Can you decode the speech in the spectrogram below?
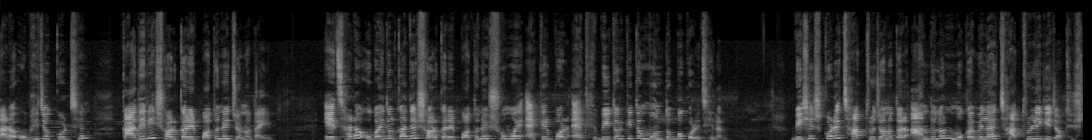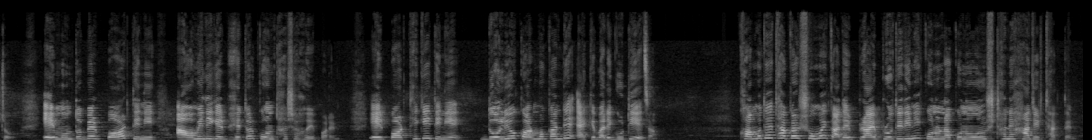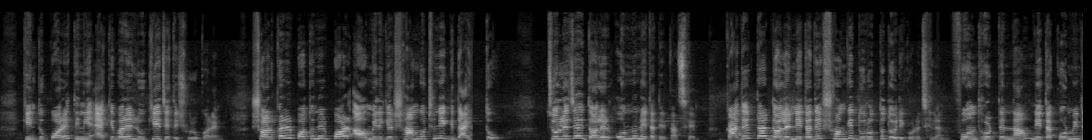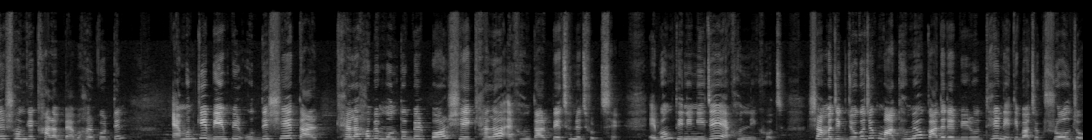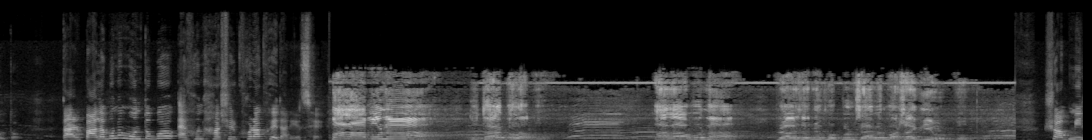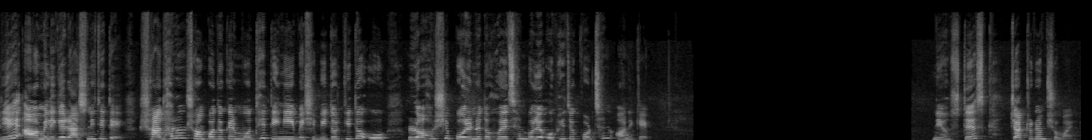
তারা অভিযোগ করছেন, কাদেরই সরকারের পতনের জন্য দায়ী। এছাড়া ওবায়দুল কাদের সরকারের পতনের সময় একের পর এক বিতর্কিত মন্তব্য করেছিলেন। বিশেষ করে ছাত্র জনতার আন্দোলন মোকাবেলায় ছাত্রলীগই যথেষ্ট। এই মন্তব্যের পর তিনি আওয়ামী লীগের ভেতর কোণঠাসা হয়ে পড়েন। এরপর থেকেই তিনি দলীয় কর্মকাণ্ডে একেবারে গুটিয়ে যান। ক্ষমতায় থাকার সময় কাদের প্রায় প্রতিদিনই কোনো না কোনো অনুষ্ঠানে হাজির থাকতেন। কিন্তু পরে তিনি একেবারে লুকিয়ে যেতে শুরু করেন। সরকারের পতনের পর আওয়ামী লীগের সাংগঠনিক দায়িত্ব চলে যায় দলের অন্য নেতাদের কাছে। কাদের তার দলের নেতাদের সঙ্গে দূরত্ব তৈরি করেছিলেন। ফোন ধরতেন না নেতা কর্মীদের সঙ্গে খারাপ ব্যবহার করতেন। এমনকি বিএনপির উদ্দেশ্যে তার খেলা হবে মন্তব্যের পর সেই খেলা এখন তার পেছনে ছুটছে এবং তিনি নিজেই এখন নিখোঁজ। সামাজিক যোগাযোগ মাধ্যমেও কাদেরের বিরুদ্ধে নেতিবাচক ট্রোল চলতো। তার পালাবনো মন্তব্য এখন হাসির খোরাক হয়ে দাঁড়িয়েছে। পালাবো না, কোথায় পালাবো? পালাবো না। প্রয়োজনে ফখরুল সাহেবের বাসায় গিয়ে উঠব। সব মিলিয়ে আওয়ামী লীগের রাজনীতিতে সাধারণ সম্পাদকের মধ্যে তিনিই বেশি বিতর্কিত ও রহস্যে পরিণত হয়েছেন বলে অভিযোগ করছেন অনেকে। নিউজ ডেস্ক, চট্টগ্রাম সময়।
